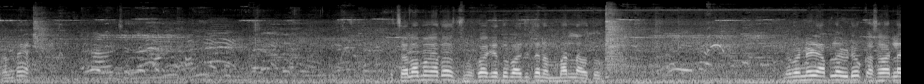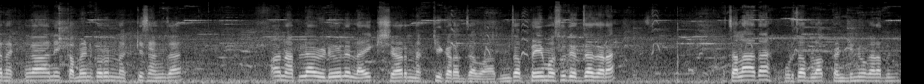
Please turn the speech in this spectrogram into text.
चालतं का? चला मग आता झोका घेतो बा नंबर लावतो. मंडळी आपला व्हिडिओ कसा वाटला नक्की आणि कमेंट करून नक्की सांगा आणि आपल्या व्हिडिओला लाईक शेअर नक्की करत जा बा. तुमचं प्रेम असू देत जा जरा. चला आता पुढचा ब्लॉग कंटिन्यू करा तुम्ही.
